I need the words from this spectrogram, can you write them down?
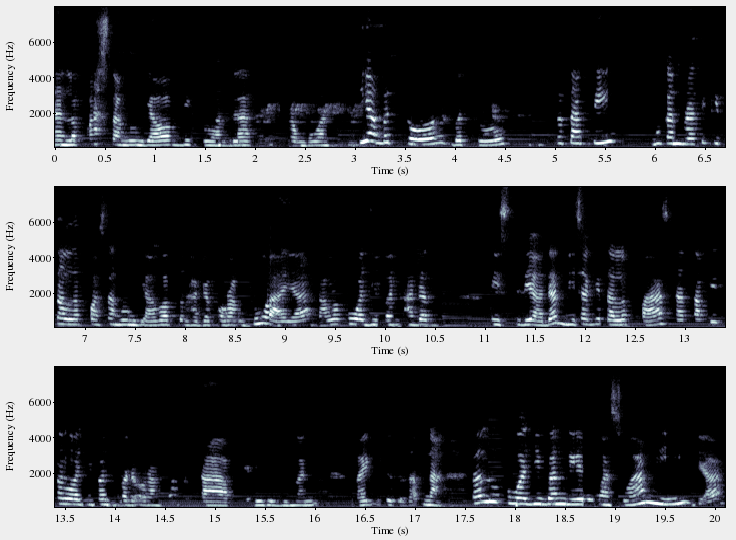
dan lepas tanggung jawab di keluarga perempuan. Iya betul, betul. Tetapi bukan berarti kita lepas tanggung jawab terhadap orang tua ya. Kalau kewajiban adat istri adat bisa kita lepas, tapi kewajiban kepada orang tua tetap. Jadi hubungan baik itu tetap. Nah, lalu kewajiban di rumah suami ya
